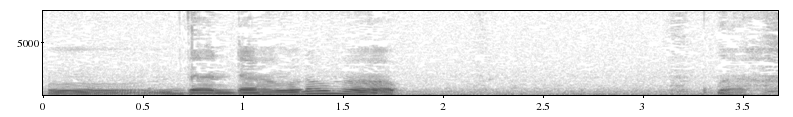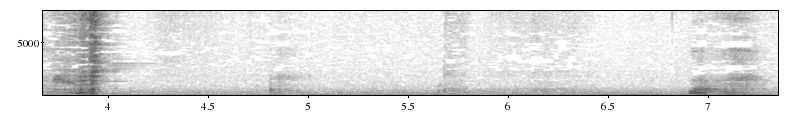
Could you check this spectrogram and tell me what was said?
Hmm, dandahang langhap. Ah. Ah.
